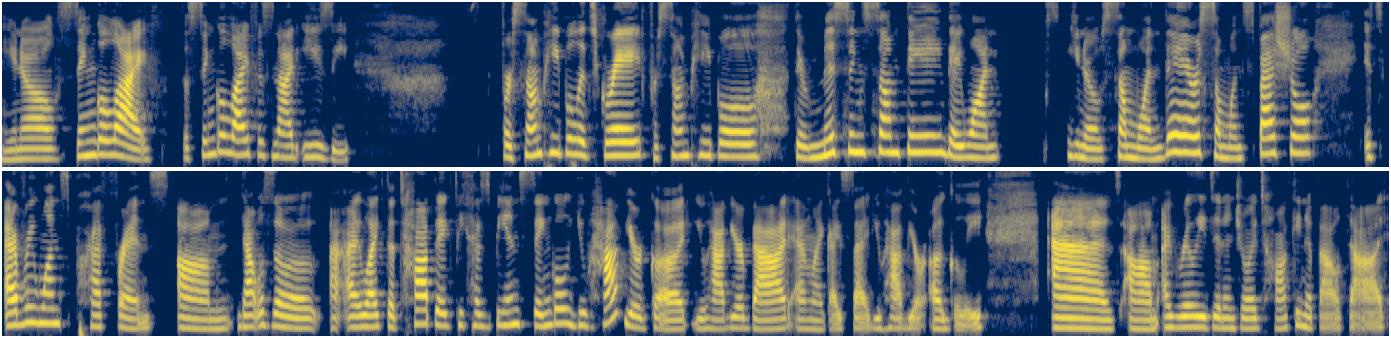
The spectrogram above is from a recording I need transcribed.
You know, single life. The single life is not easy. For some people, it's great. For some people, they're missing something. They want, you know, someone there, someone special it's everyone's preference um that was a I, I like the topic because being single you have your good you have your bad and like i said you have your ugly. And um i really did enjoy talking about that.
